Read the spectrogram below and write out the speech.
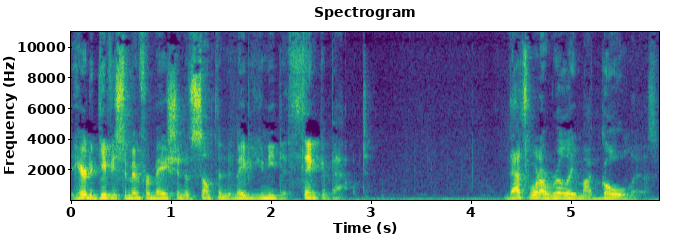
here to give you some information of something that maybe you need to think about. That's what I really my goal is.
